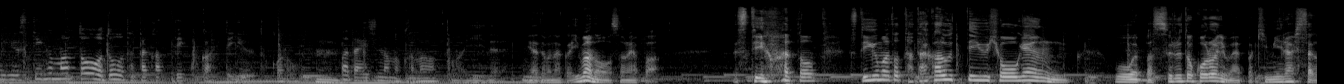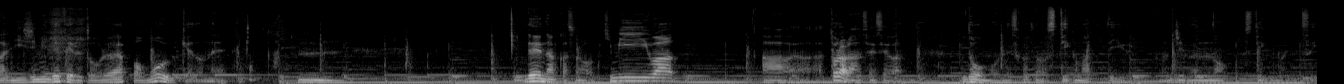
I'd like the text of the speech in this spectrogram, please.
そういうスティグマとどう戦っていくかっていうところうん、は大事なのかなと。まあいいねうんいやでもなんか今のそのやっぱスティグマとスティグマと戦うっていう表現をやっぱするところにはやっぱ君らしさがにじみ出てると俺はやっぱ思うけどね。うん、でなんかその君はあトララン先生はどう思うんですか？そのスティグマっていう自分のスティグマについて。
